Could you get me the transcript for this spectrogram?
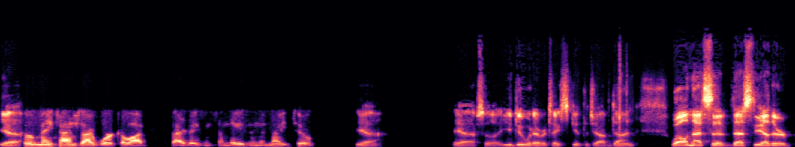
Yeah. So many times I work a lot Saturdays and Sundays and at night too. Yeah. Yeah, absolutely. You do whatever it takes to get the job done. Well, and that's the that's the other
